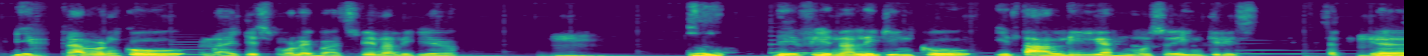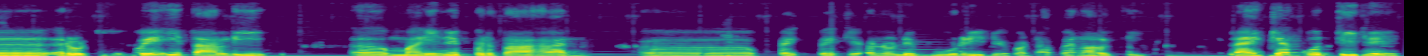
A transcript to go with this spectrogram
di lah iki wis mulai bahas final iki ya. Hmm. di final iki kok Itali kan musuh Inggris. Hmm. eh, RODW Itali eh, mainnya bertahan. Eh back-backnya ono di buri deh kotak penalti. Lah iki aku dine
